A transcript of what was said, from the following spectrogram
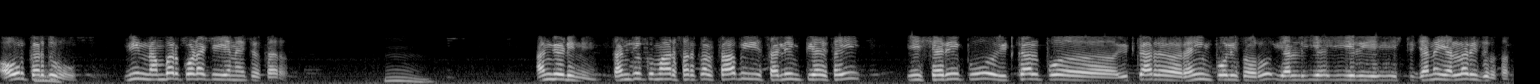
ಅವ್ರು ಕರೆದ್ರು. ನೀನ್ ನಂಬರ್ ಕೊಡಕ್ಕೆ ಏನಾಯ್ತು ಸರ್ ಹ್ಮ್. ಹಂಗೇಳಿನಿ. ಸಂಜೀವ್ ಕುಮಾರ್ ಸರ್ಕಲ್ ಸಾಬ್ ಈ ಸಲೀಂ ಪಿ ಎಸ್ ಐ ಈ ಶರೀಫು ಇಟ್ಕಾಲ್ ಪೋ ಇಟ್ಕಾರ್ ರಹೀಂ ಪೊಲೀಸ್ ಅವರು ಎಲ್ ಇಷ್ಟು ಜನ ಎಲ್ಲರಿದ್ರು ಸರ್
